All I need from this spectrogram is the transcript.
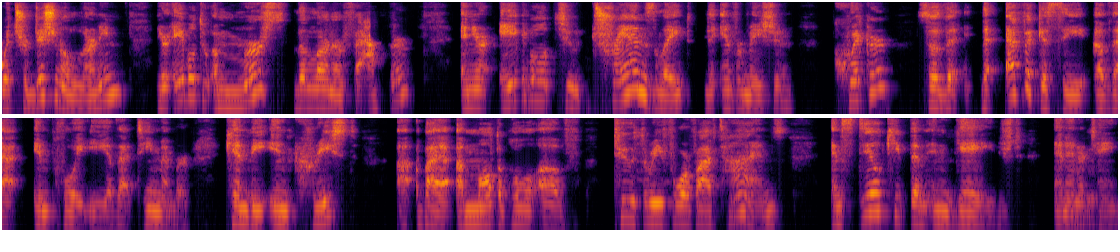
with traditional learning, you're able to immerse the learner faster and you're able to translate the information quicker so that the efficacy of that employee, of that team member, can be increased uh, by a, multiple of two, three, four, five times and still keep them engaged and mm-hmm. entertained.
